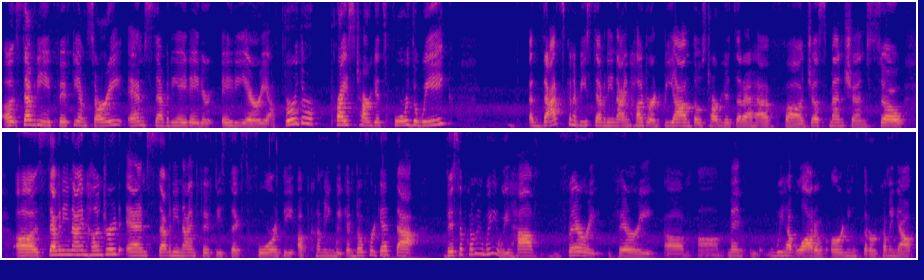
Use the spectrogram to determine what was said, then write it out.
uh, 7850 I'm sorry and 7880 area. Further price targets for the week that's going to be 7900 beyond those targets that I have uh, just mentioned. So uh, 7900 and 7956 for the upcoming week. And don't forget that this upcoming week we have very very um, um, man, we have a lot of earnings that are coming out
